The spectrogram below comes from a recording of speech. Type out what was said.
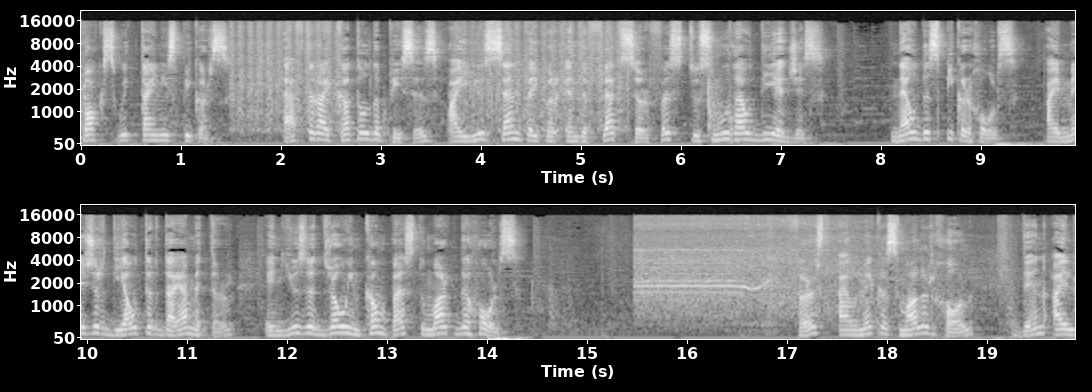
box with tiny speakers. After I cut all the pieces, I use sandpaper and a flat surface to smooth out the edges. Now the speaker holes. I measure the outer diameter and use a drawing compass to mark the holes. First I'll make a smaller hole, then I'll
